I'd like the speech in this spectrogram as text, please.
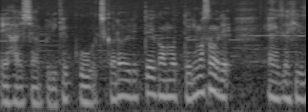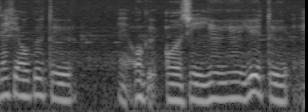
え、配信アプリ結構力を入れて頑張っておりますので、えー、ぜひぜひオグというえ、オグ OGUUU という、え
